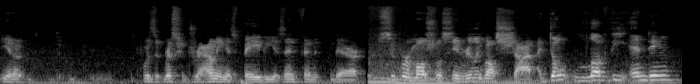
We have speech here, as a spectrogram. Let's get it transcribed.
you know, was at risk of drowning his baby, his infant there. Super emotional scene, really well shot. I don't love the ending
